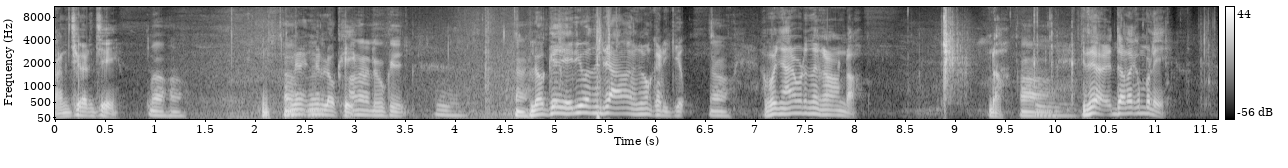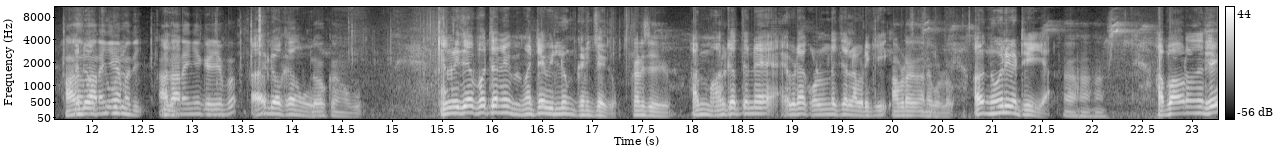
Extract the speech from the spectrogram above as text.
കാണിച്ച് കാണിച്ചേ. ആ ആ ഇങ്ങനെ ഇങ്ങനെ ലോക്ക് ചെയ്യും. അങ്ങനെ ലോക്ക് ചെയ്യും. ലോക്ക് ചെയ്ത് എരി വന്നിട്ട് ആ നമുക്ക് കടിക്കും ആ. അപ്പോൾ ഇവിടെ നിന്ന് കാണണ്ട? ഉണ്ടോ? ആ. ഇത് ഇതിളക്കുമ്പോഴേ അത് അണങ്ങിയാൽ മതി. അത് അണങ്ങി കഴിയുമ്പോൾ അത് ലോക്കാങ് പോകും. ലോക്ക് അങ്ങ് പോകും. ഞങ്ങൾ ഇതേപോലെ തന്നെ മറ്റേ വില്ലും കണിച്ചേക്കും. കണിച്ചേക്കും ആ മാർഗത്തിന്റെ എവിടെ കൊള്ളണ്ട വെച്ചാൽ അവിടേക്ക്. അവിടെ തന്നെ കൊള്ളും. അത് നൂൽ കെട്ടിയില്ല ആ ആ ആ അപ്പോൾ അവിടെ നിന്നിട്ട്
